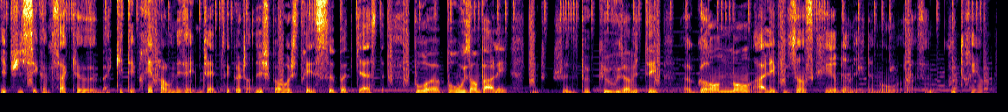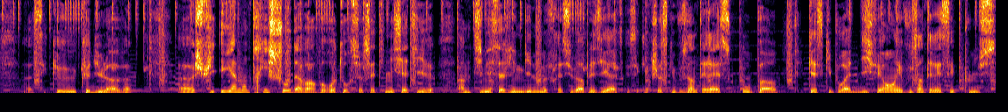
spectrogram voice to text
et puis c'est comme ça que bah, qu'était prêt par mon design jet, c'est qu'aujourd'hui je peux enregistrer ce podcast pour euh, vous en parler. Je ne peux que vous inviter euh, grandement à aller vous inscrire, bien évidemment, ça ne coûte rien, c'est que que du love. Je suis également très chaud d'avoir vos retours sur cette initiative. Un petit message LinkedIn me ferait super plaisir. Est-ce que c'est quelque chose qui vous intéresse ou pas? Qu'est-ce qui pourrait être différent et vous intéresser plus?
